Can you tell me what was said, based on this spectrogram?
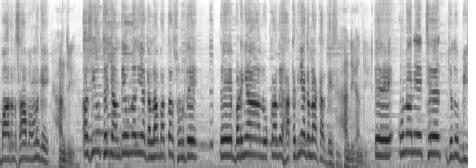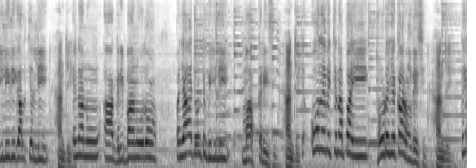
ਬਾਦਲ ਸਾਹਿਬ ਆਉਣਗੇ। ਹਾਂਜੀ। ਅਸੀਂ ਉੱਥੇ ਜਾਂਦੇ ਉਹਨਾਂ ਦੀਆਂ ਗੱਲਾਂ ਬਾਤਾਂ ਸੁਣਦੇ ਤੇ ਬੜੀਆਂ ਲੋਕਾਂ ਦੇ ਹੱਕ ਦੀਆਂ ਗੱਲਾਂ ਕਰਦੇ ਸੀ। ਹਾਂਜੀ ਹਾਂਜੀ। ਤੇ ਉਹਨਾਂ ਨੇ ਇੱਥੇ ਜਦੋਂ ਬਿਜਲੀ ਦੀ ਗੱਲ ਚੱਲੀ ਹਾਂਜੀ। ਇਹਨਾਂ ਨੂੰ ਆ ਗਰੀਬਾਂ ਨੂੰ ਉਦੋਂ 50 ਯੂਨਿਟ ਬਿਜਲੀ ਮਾਫ ਕਰੀ ਸੀ। ਹਾਂਜੀ। ਤੇ ਉਹਦੇ ਵਿੱਚ ਨਾ ਭਾਈ ਥੋੜੇ ਜਿਹੇ ਘਰ ਆਉਂਦੇ ਸੀ। ਹਾਂਜੀ। ਤੇ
